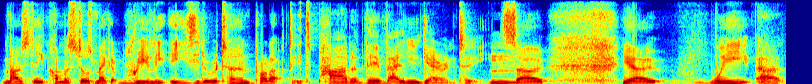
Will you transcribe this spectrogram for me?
most e commerce stores make it really easy to return product. It's part of their value guarantee. Mm. So, you know, we are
